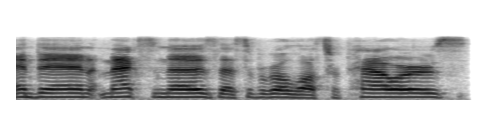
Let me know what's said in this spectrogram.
And then Max knows that Supergirl lost her powers.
